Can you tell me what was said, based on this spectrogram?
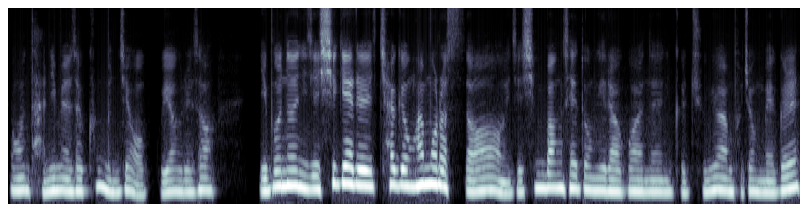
병원 다니면서 큰 문제 없고요. 그래서 이분은 이제 시계를 착용함으로써 이제 심방세동이라고 하는 그 중요한 부정맥을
